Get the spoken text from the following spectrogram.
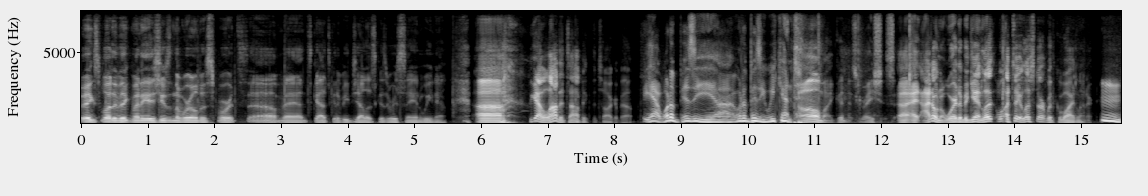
We explore the big money issues in the world of sports. Oh, man. Scott's going to be jealous because we're saying we now. Uh, we got a lot of topics to talk about. Yeah, what a busy, uh, what a busy weekend. Oh my goodness gracious! Uh, I, I don't know where to begin. Let, well, I'll tell you. Let's start with Kawhi Leonard. Mm,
